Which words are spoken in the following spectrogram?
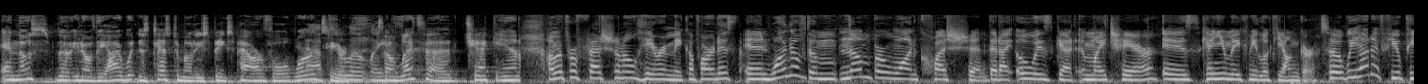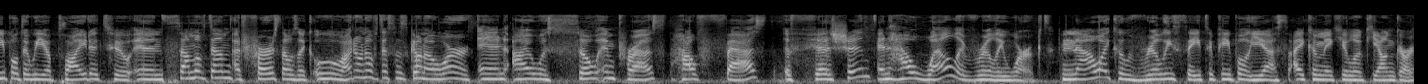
and those, the, you know, the eyewitness testimony speaks powerful words here. Absolutely. here. So let's uh, check in. I'm a professional hair and makeup artist, and one of the number one question that I always get in my chair is, "Can you make me look younger?" So we had a few people that we applied it to, and some of them at first I was like, "Oh, I don't know if this is gonna work," and I was so impressed how fast, efficient and how well it really worked. Now I could really say to people, yes, I can make you look younger.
